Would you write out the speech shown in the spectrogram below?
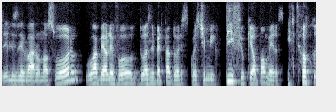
eles levaram o nosso ouro, o Abel levou duas Libertadores com esse time pífio que é o Palmeiras. Então, o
